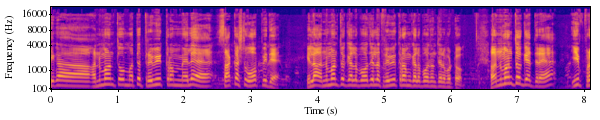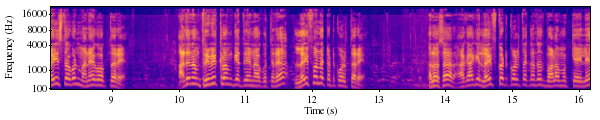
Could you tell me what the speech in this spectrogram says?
ಈಗ ಹನುಮಂತು ಮತ್ತು ತ್ರಿವಿಕ್ರಮ್ ಮೇಲೆ ಸಾಕಷ್ಟು ಒಪ್ಪಿದೆ ಇಲ್ಲ, ಹನುಮಂತು ಗೆಲ್ಬೋದು, ಇಲ್ಲ ತ್ರಿವಿಕ್ರಮ್ ಗೆಲ್ಬೋದು ಅಂತ ಹೇಳ್ಬಿಟ್ಟು. ಹನುಮಂತು ಗೆದ್ದರೆ ಈ ಪ್ರೈಸ್ ತೊಗೊಂಡು ಮನೆಗೆ ಹೋಗ್ತಾರೆ. ಅದೇ ನಮ್ಮ ತ್ರಿವಿಕ್ರಮ್ ಗೆದ್ರೆ ಏನಾಗುತ್ತಾರೆ ಲೈಫನ್ನು ಕಟ್ಕೊಳ್ತಾರೆ. ಅಲ್ವಾ ಸರ್, ಹಾಗಾಗಿ ಲೈಫ್ ಕಟ್ಕೊಳ್ತಕ್ಕಂಥದ್ದು ಭಾಳ ಮುಖ್ಯ ಇಲ್ಲಿ.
